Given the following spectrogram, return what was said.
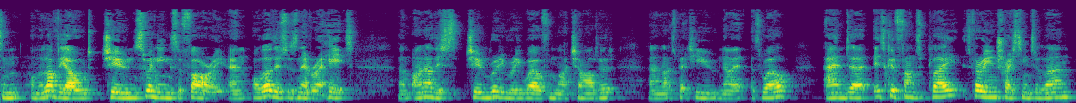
lesson on the lovely old tune Swinging Safari. And although this was never a hit, um, I know this tune really, really well from my childhood, and I expect you know it as well. And uh, it's good fun to play, it's very interesting to learn,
